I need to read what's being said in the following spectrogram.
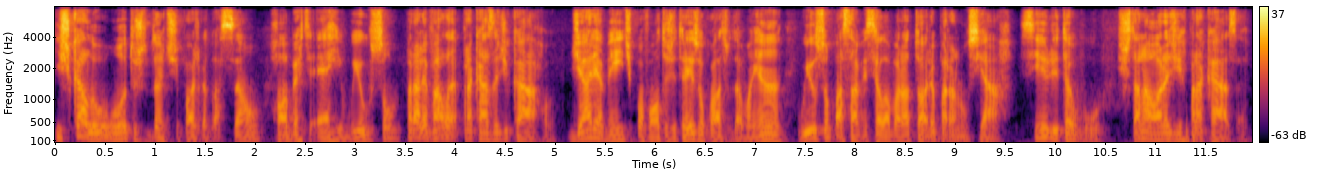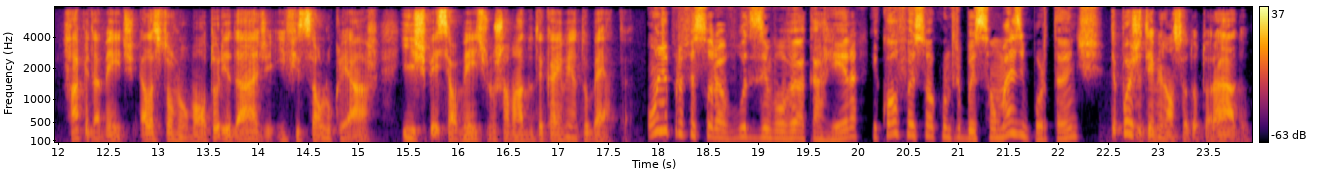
escalou um outro estudante de pós-graduação, Robert R. Wilson, para levá-la para casa de carro. Diariamente, por volta de três ou quatro da manhã, Wilson passava em seu laboratório para anunciar: Senhorita Wu, está na hora de ir para casa. Rapidamente, ela se tornou uma autoridade em fissão nuclear e especialmente no chamado decaimento beta. Onde a professora Wu desenvolveu a carreira e qual foi sua contribuição mais importante? Depois de terminar seu doutorado,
